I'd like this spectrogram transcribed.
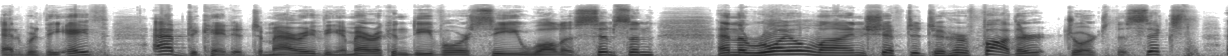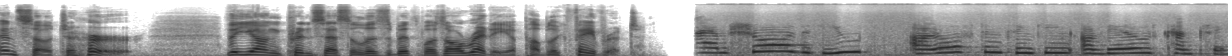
Edward VIII, abdicated to marry the American divorcee Wallis Simpson, and the royal line shifted to her father, George VI, and so to her. The young Princess Elizabeth was already a public favorite. I am sure that you are often thinking of the old country.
